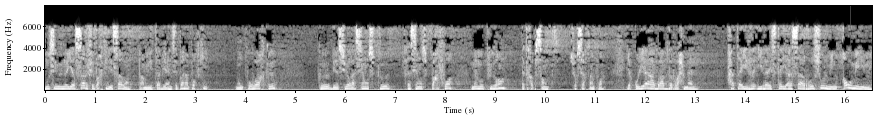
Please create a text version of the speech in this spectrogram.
Muslim ibn Yassar fait partie des savants parmi les tabi'in c'est pas n'importe qui donc pour voir que que bien sûr la science peut la science parfois même au plus grand, être absente sur certains points. يقول يا أبا عبد الرحمن حتى إذا استيأس الرسل من قومهم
